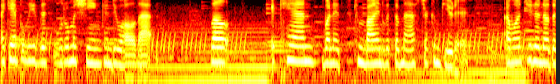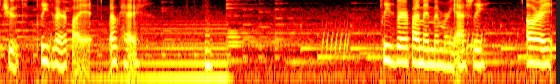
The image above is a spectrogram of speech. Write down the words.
I can't believe this little machine can do all of that. Well, it can when it's combined with the master computer. I want you to know the truth. Please verify it. Okay. Please verify my memory, Ashley. Alright.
